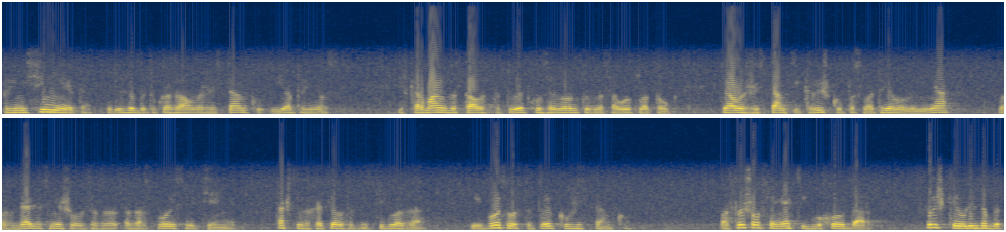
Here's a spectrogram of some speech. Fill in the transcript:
«Принеси мне это», — Элизабет указала на жестянку, и я принес. Из кармана достала статуэтку, завернутую в носовой платок. Сняла с жестянки крышку, посмотрела на меня, во взгляде смешивалось озорство и смятение, так что захотелось отвести глаза, и бросила статуэтку в жестянку. Послышался мягкий глухой удар. С крышкой у Элизабет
